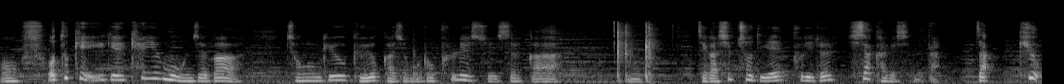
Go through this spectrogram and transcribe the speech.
어, 어떻게 이게 KMO 문제가 정규 교육 과정으로 풀릴 수 있을까? 음, 제가 10초 뒤에 풀이를 시작하겠습니다. 자, 큐!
